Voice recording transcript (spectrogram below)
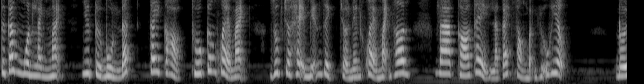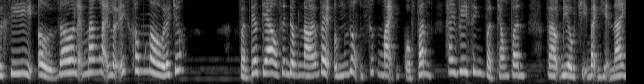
từ các nguồn lành mạnh như từ bùn đất, cây cỏ, thú cưng khỏe mạnh, giúp cho hệ miễn dịch trở nên khỏe mạnh hơn và có thể là cách phòng bệnh hữu hiệu. Đôi khi ở dơ lại mang lại lợi ích không ngờ đấy chứ. Phần tiếp theo xin được nói về ứng dụng sức mạnh của phân hay vi sinh vật trong phân vào điều trị bệnh hiện nay.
